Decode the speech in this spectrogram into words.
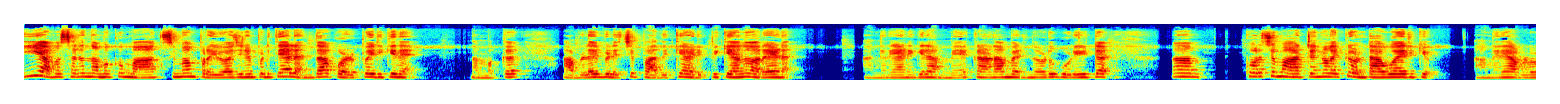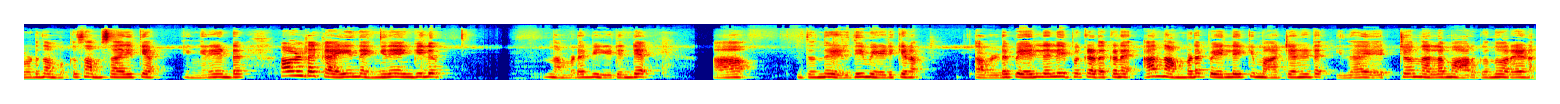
ഈ അവസരം നമുക്ക് മാക്സിമം പ്രയോജനപ്പെടുത്തിയാൽ എന്താ കുഴപ്പമിരിക്കുന്നത് നമുക്ക് അവളെ വിളിച്ച് പതുക്കെ അടുപ്പിക്കാന്ന് പറയണേ. അങ്ങനെയാണെങ്കിൽ അമ്മയെ കാണാൻ വരുന്നതോട് കൂടിയിട്ട് കുറച്ച് മാറ്റങ്ങളൊക്കെ ഉണ്ടാവുമായിരിക്കും. അങ്ങനെ അവളോട് നമുക്ക് സംസാരിക്കാം. എങ്ങനെയുണ്ട്? അവളുടെ കയ്യിൽ നിന്ന് എങ്ങനെയെങ്കിലും നമ്മുടെ വീടിന്റെ ആ ഇതൊന്ന് എഴുതി മേടിക്കണം. അവളുടെ പേരിലല്ലേ ഇപ്പം കിടക്കണേ? ആ നമ്മുടെ പേരിലേക്ക് മാറ്റാനായിട്ട് ഇതാ ഏറ്റവും നല്ല മാർഗം എന്ന് പറയണം.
